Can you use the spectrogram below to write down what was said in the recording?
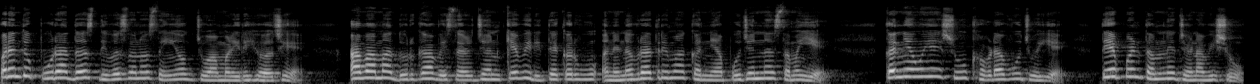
પરંતુ પૂરા દસ દિવસોનો સંયોગ જોવા મળી રહ્યો છે. આવામાં દુર્ગા વિસર્જન કેવી રીતે કરવું અને નવરાત્રિમાં કન્યા પૂજનના સમયે કન્યાઓએ શું ખવડાવવું જોઈએ, તે પણ તમને જણાવીશું.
